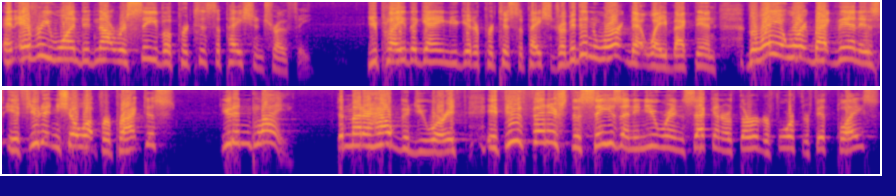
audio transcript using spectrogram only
and everyone did not receive a participation trophy. You play the game, you get a participation trophy. It didn't work that way back then. The way it worked back then is if you didn't show up for practice, you didn't play. Doesn't matter how good you were. If, if you finished the season and you were in second or third or fourth or fifth place,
